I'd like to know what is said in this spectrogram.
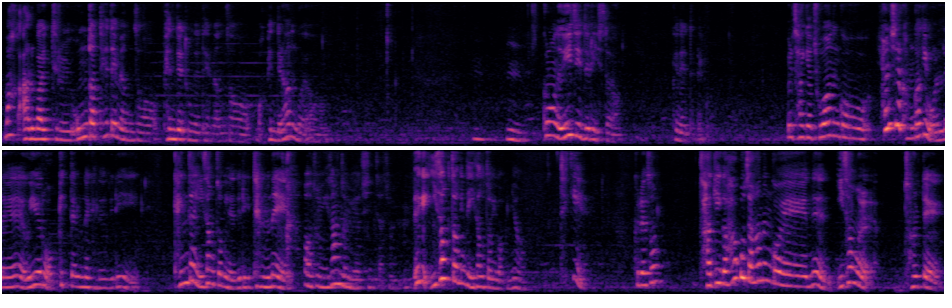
막 아르바이트를 온갖 해대면서 밴드에 돈을 대면서 막 밴드를 하는 거예요. 음, 그런 의지들이 있어요. 걔네들은. 그리고 자기가 좋아하는 거 현실 감각이 원래 의외로 없기 때문에 걔네들이 굉장히 이상적인 애들이기 때문에 어 좀 이상적이에요 진짜 좀 음. 되게 이성적인데 이상적이거든요. 특이해 그래서 자기가 하고자 하는 거에는 이성을 절대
